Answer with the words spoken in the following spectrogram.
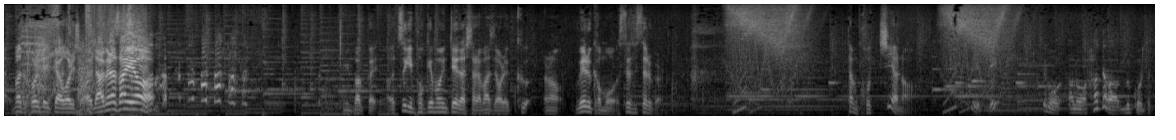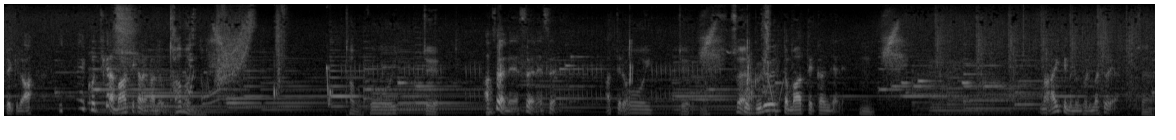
いまずこれで一回終わりにしよう。おいダメなさいよ。君ばっかり。あ次ポケモンに手出したらマジで俺くあのウェルカムを捨てさせるからな多分こっちやな。えでもあの旗は向こうに立ってるけどあ一回こっちから回っていかなあかんの多分な。多分こういって。あそうやね。そうやね。そうやね。合ってるわ。こういって。そうやな。ぐるーっと回っていく感じやね。うん。まあアイテムでも取りましょうや。そうやな。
